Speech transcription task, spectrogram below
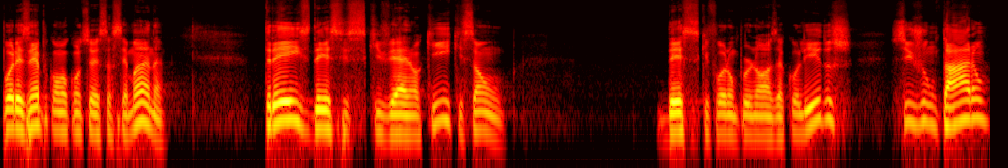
por exemplo, como aconteceu essa semana, Três desses que vieram aqui, que são desses que foram por nós acolhidos, se juntaram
